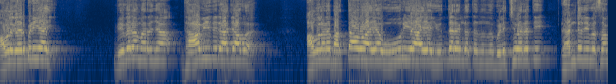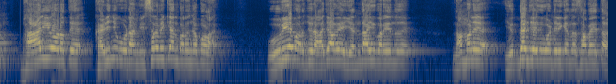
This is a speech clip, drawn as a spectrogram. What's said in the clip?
അവൾ ഗർഭിണിയായി. വിവരമറിഞ്ഞ ദാവീദ് രാജാവ് അവളുടെ ഭർത്താവായ ഊറിയായ യുദ്ധരംഗത്ത് നിന്ന് വിളിച്ചു വരുത്തി രണ്ട് ദിവസം ഭാര്യയോടൊത്ത് കഴിഞ്ഞുകൂടാൻ വിശ്രമിക്കാൻ പറഞ്ഞപ്പോൾ ഊറിയെ പറഞ്ഞു രാജാവെ എന്തായി പറയുന്നത്? നമ്മൾ യുദ്ധം ചെയ്തുകൊണ്ടിരിക്കുന്ന സമയത്ത്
